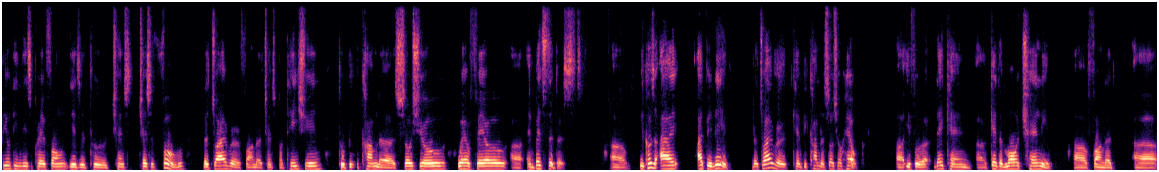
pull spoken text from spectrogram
building this platform is to trans- transform the driver from the transportation to become the social welfare ambassadors. Because I I believe the driver can become the social help if uh, they can uh, get more training uh, from the uh,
